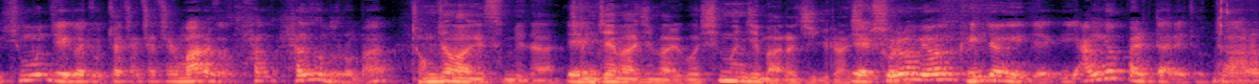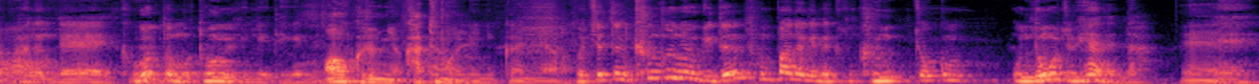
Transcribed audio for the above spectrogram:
신문지 해가지고 쫙쫙쫙쫙 말아서 한, 한 손으로만. 정정하겠습니다. 예. 잼잼하지 말고 신문지 말아주기로 예, 하십시오. 그러면 굉장히 이제 이 악력 발달에 좋다라고 어. 하는데 그것도 뭐 도움이 굉장히 되겠네요. 어, 그럼요. 같은 원리니까요. 어쨌든 큰 근육이든 손바닥이든 그 근- 조금 운동을 좀 해야 된다. 예. 예.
